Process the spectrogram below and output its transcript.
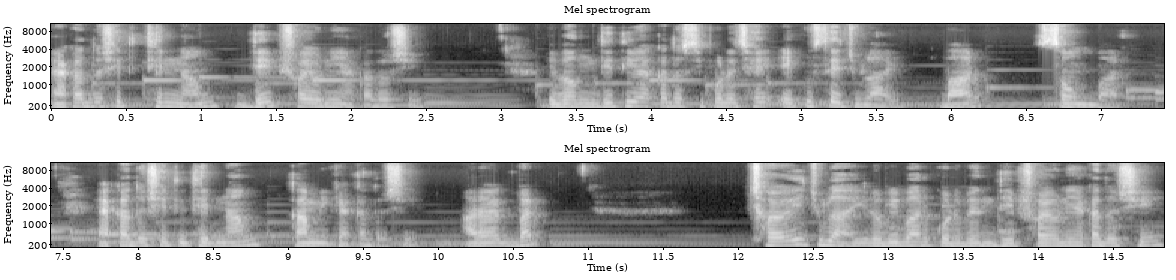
একাদশী তিথির নাম দেবশয়নী একাদশী। এবং দ্বিতীয় একাদশী পড়েছে একুশে জুলাই, বার, সোমবার। একাদশী তিথির নাম কামিক একাদশী। আরও একবার, ছয়ই জুলাই রবিবার করবেন দেবশয়নী একাদশী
